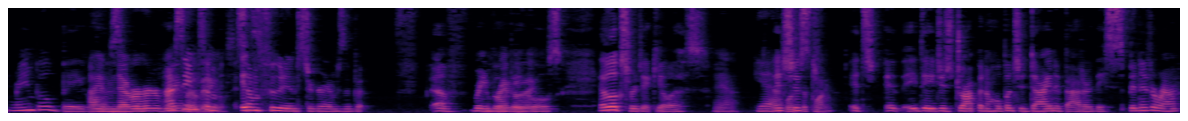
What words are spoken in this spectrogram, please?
Rainbow bagels. I've never heard of rainbow I've seen some bagels. some It's- food Instagrams of, of rainbow, Rainbow bagels. It looks ridiculous. Yeah. Yeah. It's What's just the point? it's it, it- they just drop in a whole bunch of dye in a batter. They spin it around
